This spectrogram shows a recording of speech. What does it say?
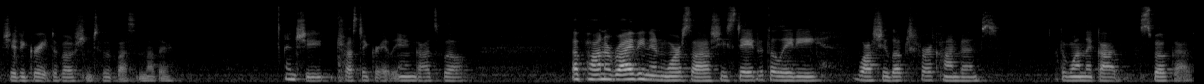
She had a great devotion to the Blessed Mother, and she trusted greatly in God's will. Upon arriving in Warsaw, she stayed with the lady while she looked for a convent, the one that God spoke of,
